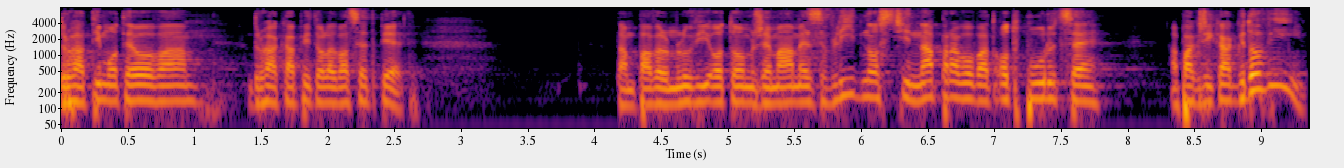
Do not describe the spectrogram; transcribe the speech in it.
Druhá Timoteova, druhá kapitola 25. Tam Pavel mluví o tom, že máme z vlídnosti napravovat odpůrce A pak říká, kdo ví?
